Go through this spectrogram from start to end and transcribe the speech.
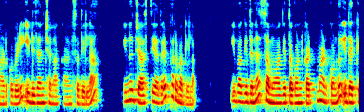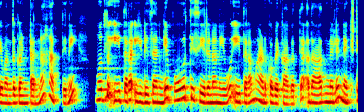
ಮಾಡ್ಕೋಬೇಡಿ. ಈ ಡಿಸೈನ್ ಚೆನ್ನಾಗಿ ಕಾಣಿಸೋದಿಲ್ಲ. ಇನ್ನೂ ಜಾಸ್ತಿ ಆದರೆ ಪರವಾಗಿಲ್ಲ. ಇವಾಗ ಇದನ್ನು ಸಮವಾಗಿ ತೊಗೊಂಡು ಕಟ್ ಮಾಡಿಕೊಂಡು ಇದಕ್ಕೆ ಒಂದು ಗಂಟನ್ನು ಹಾಕ್ತೀನಿ. ಮೊದಲು ಈ ಥರ ಈ ಡಿಸೈನ್ಗೆ ಪೂರ್ತಿ ಸೀರೆನ ನೀವು ಈ ಥರ ಮಾಡ್ಕೋಬೇಕಾಗತ್ತೆ. ಅದಾದಮೇಲೆ ನೆಕ್ಸ್ಟ್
